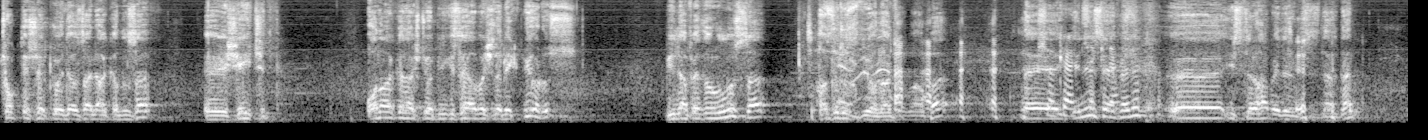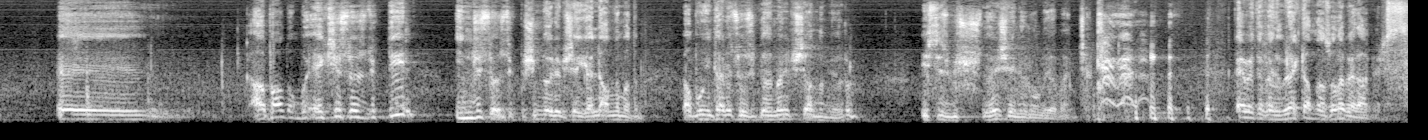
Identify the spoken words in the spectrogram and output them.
çok teşekkür ederiz alakanıza Eee, şey için. On arkadaş diyor bilgisayar başında bekliyoruz. Bir laf eden olursa hazırız diyorlar cevaba. Eee Şoker gelirse çeker. efendim eee istirham ederim sizlerden. Eee aa, pardon bu ekşi sözlük değil inci sözlük. Şimdi öyle bir şey geldi anlamadım. Ya bu internet sözlüklerinden hiçbir şey anlamıyorum. İşsiz güçlülerin şeyleri oluyor bence. evet efendim reklamdan sonra beraberiz.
